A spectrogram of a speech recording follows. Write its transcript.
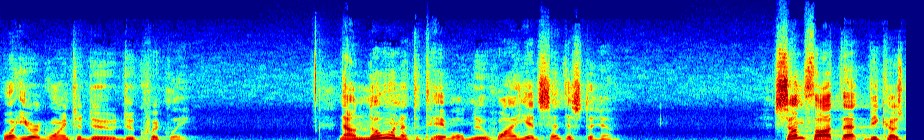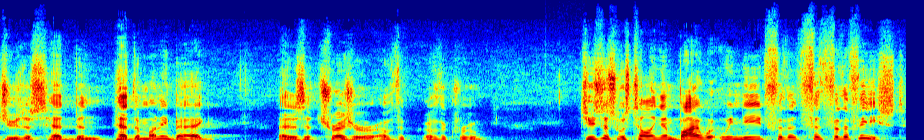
What you are going to do, do quickly. Now, no one at the table knew why he had said this to him. Some thought that because Judas had, been, had the money bag, that is a treasure of the, of the crew, Jesus was telling him, buy what we need for the, for, for the feast,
